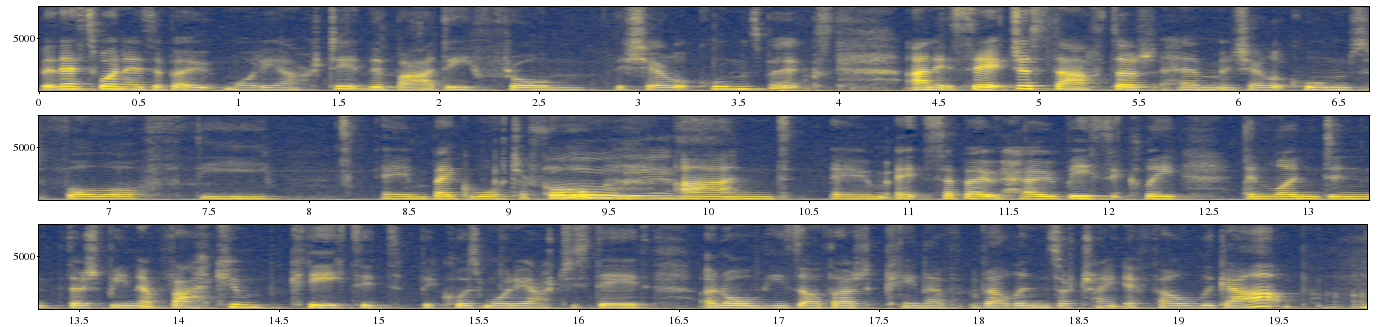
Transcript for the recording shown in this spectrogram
But this one is about Moriarty, the baddie from the Sherlock Holmes books, and it's set just after him and Sherlock Holmes fall off the um, big waterfall Oh, yes. and um, it's about how basically in London there's been a vacuum created because Moriarty's dead and all these other kind of villains are trying to fill the gap Ah.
